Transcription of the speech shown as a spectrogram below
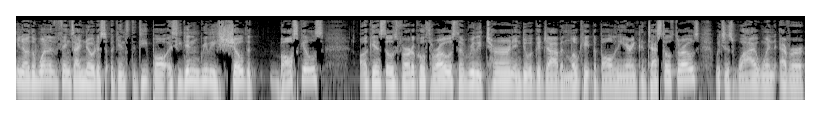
you know, the one of the things I noticed against the deep ball is he didn't really show the ball skills against those vertical throws to really turn and do a good job and locate the ball in the air and contest those throws, which is why whenever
